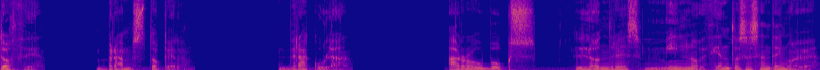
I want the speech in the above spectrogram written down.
XII. Bram Stoker. Drácula. Arrow Books, Londres, 1969.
